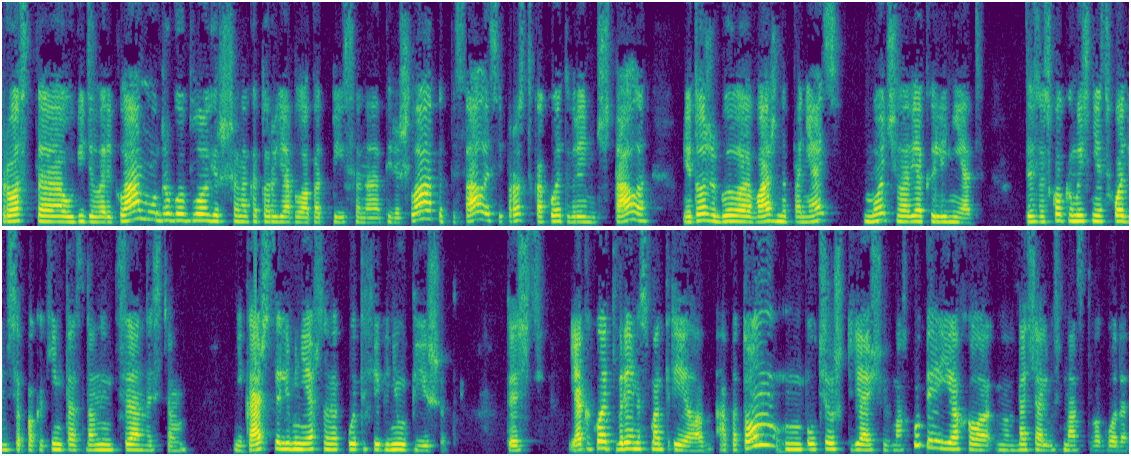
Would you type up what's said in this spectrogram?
Просто увидела рекламу у другой блогерши, на которую я была подписана, перешла, подписалась и просто какое-то время читала. Мне тоже было важно понять, мой человек или нет. То есть насколько мы с ней сходимся по каким-то основным ценностям. Не кажется ли мне, что она какую-то фигню пишет? То есть я какое-то время смотрела, а потом получилось, что я еще в Москву переехала ну, в начале 2018 года,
